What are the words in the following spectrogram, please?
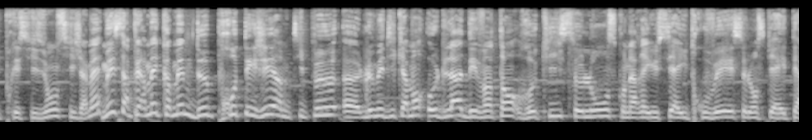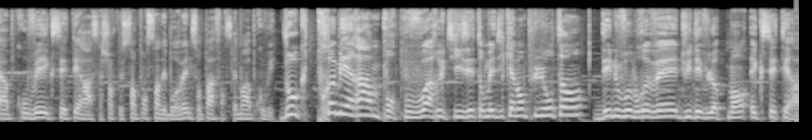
précision si jamais. Mais ça permet quand même de protéger un petit peu euh, le médicament au-delà des 20 ans requis selon ce qu'on a réussi à y trouver, selon ce qui a été approuvé, etc. Sachant que 100% des brevets ne sont pas forcément approuvés. Donc, première arme pour pouvoir utiliser ton médicament plus longtemps, des nouveaux brevets, du développement, etc.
